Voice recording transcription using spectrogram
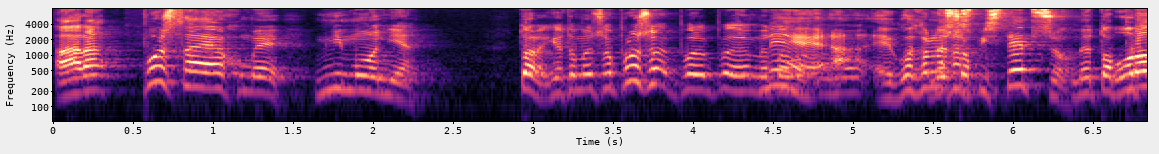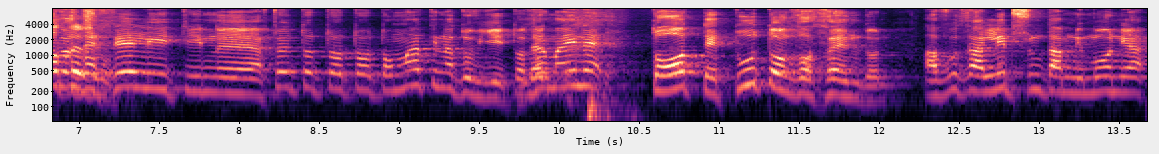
Άρα, πώς θα έχουμε μνημόνια. Τώρα, για το μεσοπρόσωπο. Με ναι, το, α, εγώ θέλω να μεσο- σας πιστέψω. με το Όποιος πρόθεσμο. δεν θέλει την, ε, αυτό είναι το, το, το, το μάτι να του βγει. Το θέμα είναι τότε τούτων δοθέντων. Αφού θα λείψουν τα μνημόνια,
